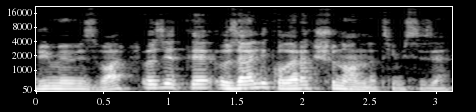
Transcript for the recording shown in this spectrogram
düğmemiz var. Özetle özellik olarak şunu anlatayım size.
